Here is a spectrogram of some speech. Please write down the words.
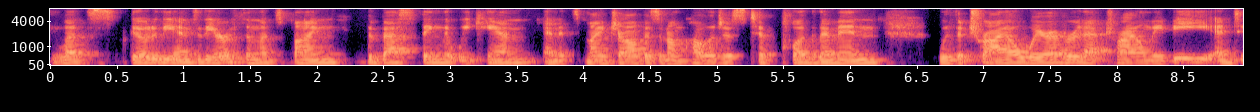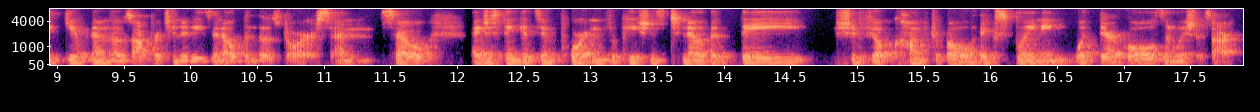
let's go to the ends of the earth and let's find the best thing that we can and it's my job as an oncologist to plug them in with a trial wherever that trial may be and to give them those opportunities and open those doors and so i just think it's important for patients to know that they should feel comfortable explaining what their goals and wishes are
